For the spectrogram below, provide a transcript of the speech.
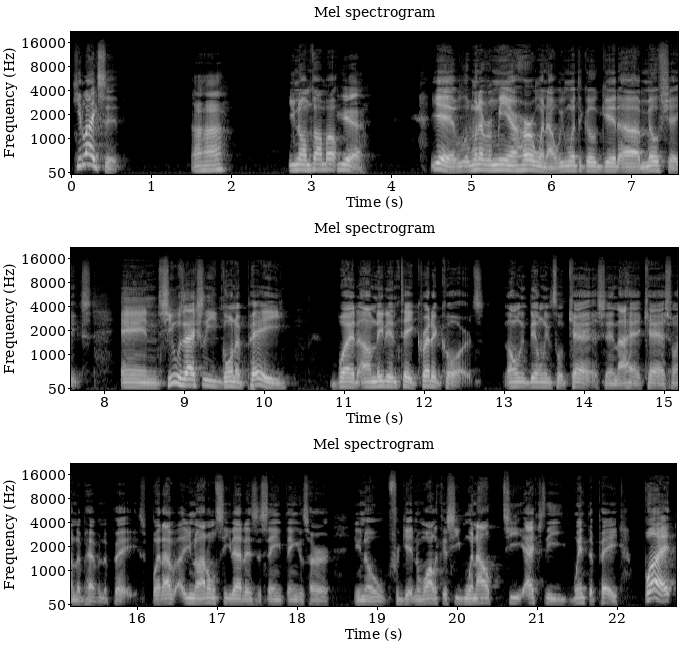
he likes it. uh-huh. You know what I'm talking about? Yeah. Yeah, whenever me and her went out, we went to go get uh milkshakes, and she was actually going to pay, but um they didn't take credit cards. Only they only took cash, and I had cash, so I ended up having to pay. But I, you know, I don't see that as the same thing as her, you know, forgetting the wallet because she went out. She actually went to pay, but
